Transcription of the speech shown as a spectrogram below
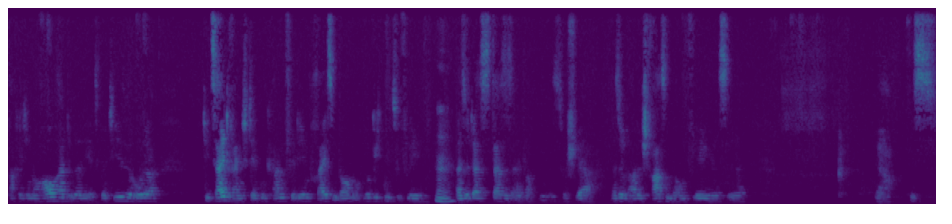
fachliche Know-how hat oder die Expertise oder die Zeit reinstecken kann, für den Preis einen Baum auch wirklich gut zu pflegen. Mhm. Also das, das ist einfach so schwer. Also gerade Straßenbaumpflege ist, äh, ja, ist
